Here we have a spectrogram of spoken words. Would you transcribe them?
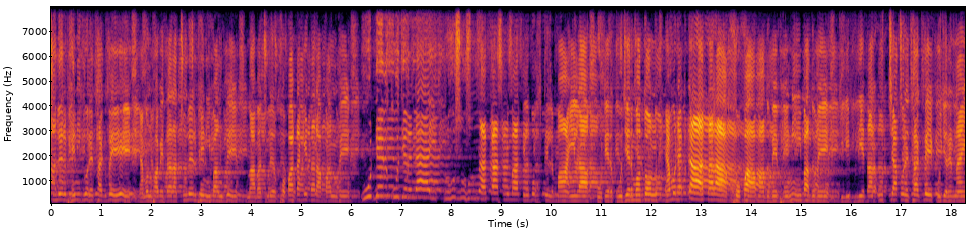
চুলের ভেনি করে থাকবে। এমন ভাবে তারা চুলের ভেনি বাঁধবে, না বা চুলের খোপাটাকে তারা বাঁধবে। উটের কুজের ন্যায় রুসুহুন্না কাসলিমাতিল বুখতিল মাইলা। উটের কুজের মতন এমন একটা তারা খোপা বাঁধবে, ভেনি বাঁধবে, ক্লিপ দিয়ে তারা উচ্চা করে থাকবে কুজের নাই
